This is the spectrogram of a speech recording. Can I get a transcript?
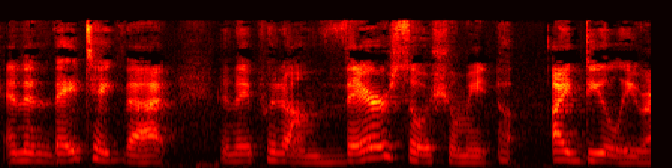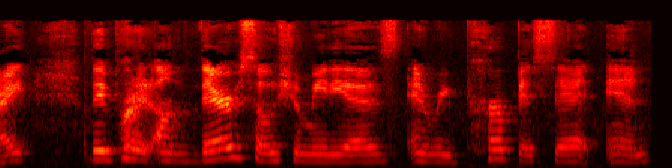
And then they take that and they put it on their social media. Ideally, right? They put it on their social medias and repurpose it. And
